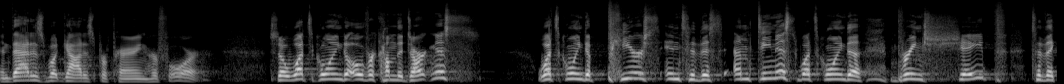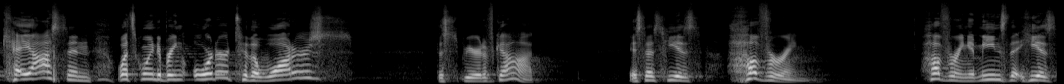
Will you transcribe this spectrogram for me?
And that is what God is preparing her for. So, what's going to overcome the darkness? What's going to pierce into this emptiness? What's going to bring shape to the chaos? And what's going to bring order to the waters? The Spirit of God. It says He is hovering. Hovering, it means that He has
